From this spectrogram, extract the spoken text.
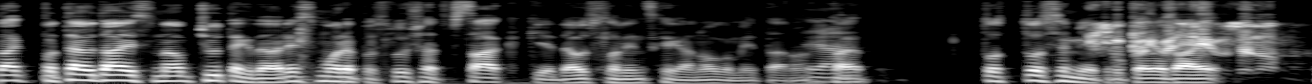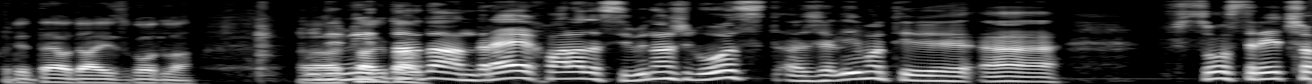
tak, po tej oddaji sem imel občutek, da res mora poslušati vsak, ki je del slovenskega nogometa. No. Ja. Ta, to, to se mi je pri tej oddaji, pri tej oddaji zgodilo. Tudi Eh, mi, tako tako da, Andrej, hvala, da si bil naš gost. Eh, Želimo ti uh, vso srečo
